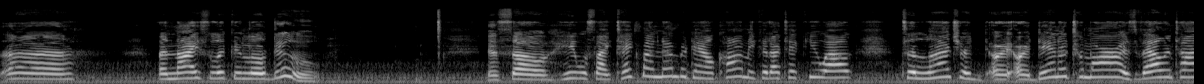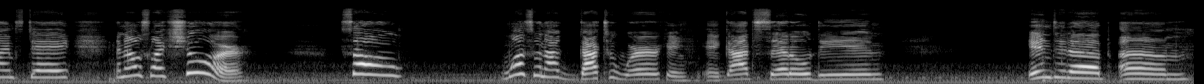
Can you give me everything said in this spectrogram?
uh, a nice looking little dude. And so he was like, "Take my number down. Call me. Could I take you out to lunch or, or, or dinner tomorrow? It's Valentine's Day." And I was like, "Sure." So once when I got to work and, and got settled in, ended up um,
